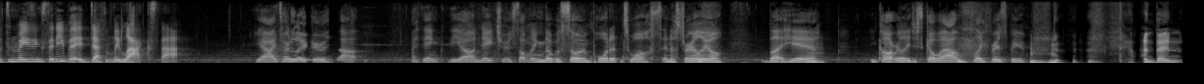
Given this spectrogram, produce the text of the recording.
it's an amazing city, but it definitely lacks that. Yeah, I totally agree with that. I think the uh, nature is something that was so important to us in Australia, but here mm. you can't really just go out and play frisbee. and then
